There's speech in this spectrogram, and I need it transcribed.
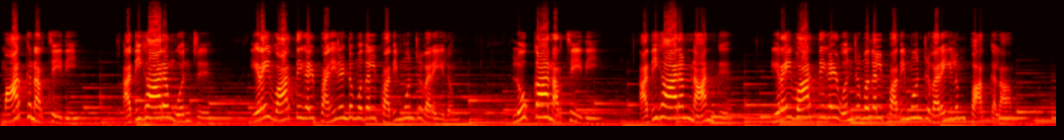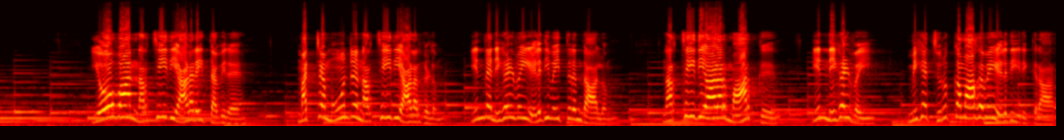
மார்க் நற்செய்தி. அதிகாரம் ஒன்று. இறை வார்த்தைகள் பனிரெண்டு முதல் பதிமூன்று வரையிலும். லூக்கா நற்செய்தி. அதிகாரம் நான்கு. இறை வார்த்தைகள் ஒன்று முதல் பதிமூன்று வரையிலும் பார்க்கலாம். யோவான் நற்செய்தியாளரை தவிர மற்ற மூன்று நற்செய்தியாளர்களும் இந்த நிகழ்வை எழுதி வைத்திருந்தாலும் நற்செய்தியாளர் மார்க்கு இந்நிகழ்வை மிகச் சுருக்கமாகவே எழுதியிருக்கிறார்.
